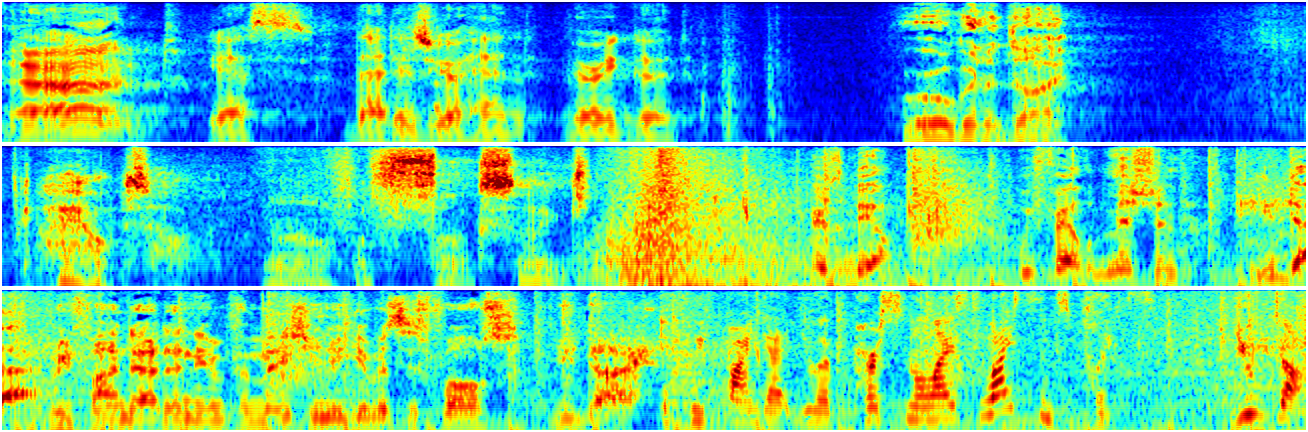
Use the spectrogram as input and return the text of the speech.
Hand? Yes, that is your hand. Very good. we're all gonna die. I hope so. Oh, for fuck's sake. Here's the deal. We fail the mission, you die. If we find out any information you give us is false, you die. If we find out you have personalized license plates, you die.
